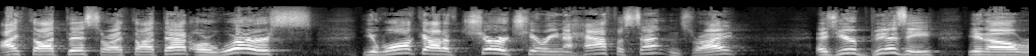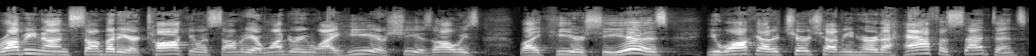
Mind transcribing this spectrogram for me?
I thought this or I thought that, or worse, you walk out of church hearing a half a sentence, right? As you're busy, you know, rubbing on somebody or talking with somebody or wondering why he or she is always like he or she is, you walk out of church having heard a half a sentence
